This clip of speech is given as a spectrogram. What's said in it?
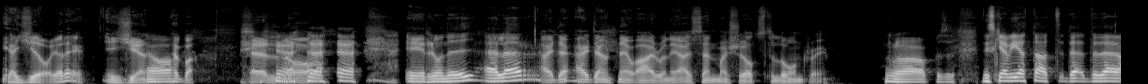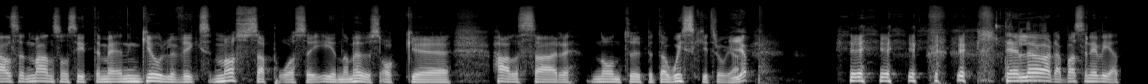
Jag gör jag det igen? Ja. Jag bara, eller? Ironi, eller? I, don't, I don't know irony, I send my shirts to laundry. Ja, precis. Ni ska veta att det, det där är alltså en man som sitter med en Gullviksmössa på sig inomhus och eh, halsar någon typ av whisky tror jag. Japp. det är lördag, bara så ni vet.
